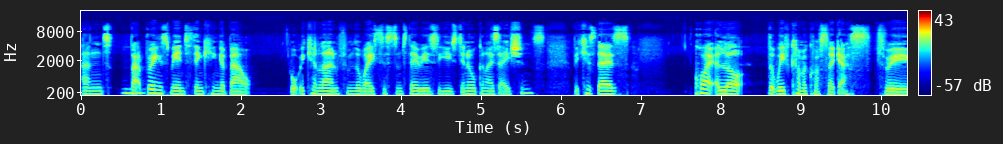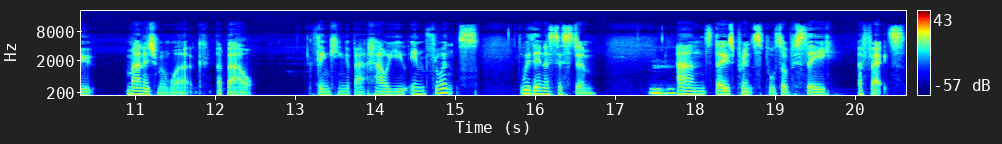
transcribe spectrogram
And mm-hmm. that brings me into thinking about what we can learn from the way systems theory is used in organisations, because there's quite a lot that we've come across, I guess, through management work about thinking about how you influence within a system, mm-hmm. and those principles obviously affect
